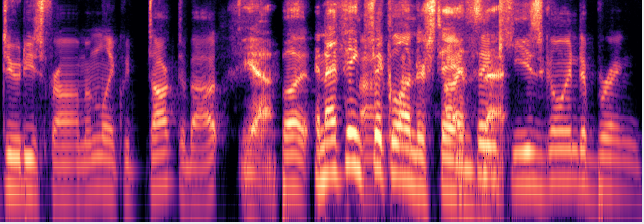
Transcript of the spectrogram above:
duties from him, like we talked about. Yeah. But and I think Fickell uh, understands. I think that. he's going to bring.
